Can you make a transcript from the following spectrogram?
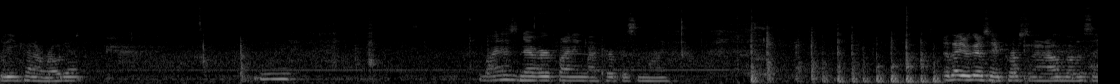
Any kind of rodent. Mm. Mine is never finding my purpose in life. I thought you were gonna say person, and I was about to say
